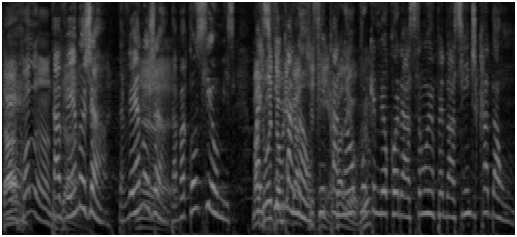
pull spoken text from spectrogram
Tava É, falando. Tá já. vendo já? Tá vendo É. já? Tava com ciúmes. Mas Mas, fica obrigado, não, Cidinha, fica valeu, não, viu? porque meu coração é um pedacinho de cada um.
